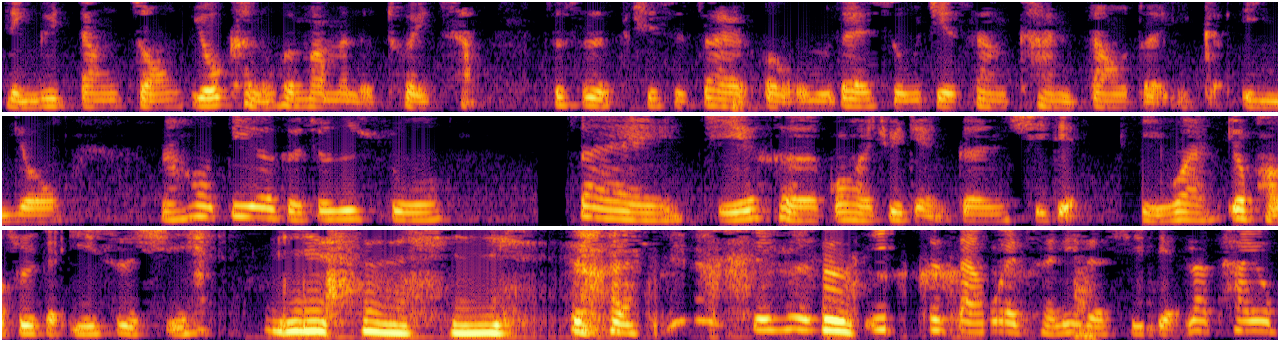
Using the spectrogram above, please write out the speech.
领域当中有可能会慢慢的退场。这是其实在呃我们在实物界上看到的一个隐忧。然后第二个就是说，在结合关怀据点跟西点以外，又跑出一个一四西。一四西，对，就是医事单位成立的西点，那它又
